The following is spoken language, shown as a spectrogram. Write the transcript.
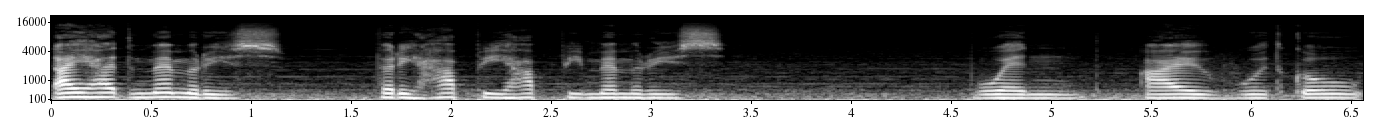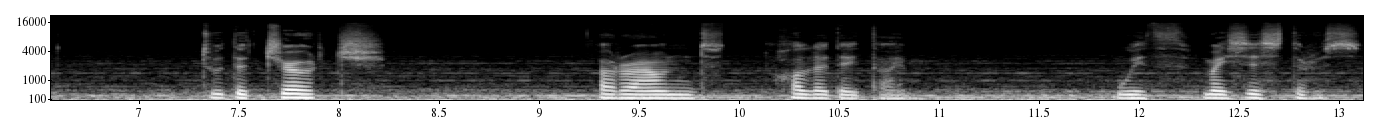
I had memories very happy, happy memories when I would go to the church around holiday time with my sisters.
